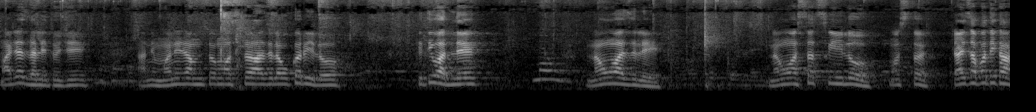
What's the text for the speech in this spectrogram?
मजाच झाली तुझी. आणि मनीष आमचं मस्त आज लवकर येलो किती वाजले? नऊ वाजले. नऊ वाजताच येलो मस्त. चाय चपाती खा.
